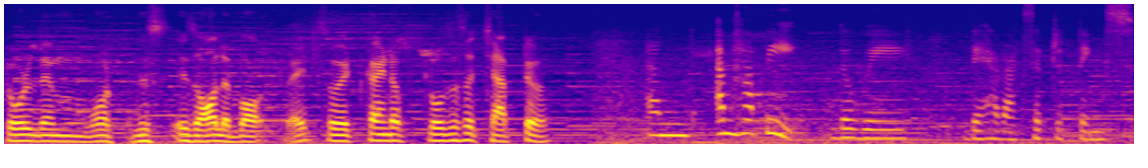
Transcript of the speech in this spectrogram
told them what this is all about, right? So it kind of closes a chapter. And I'm happy the way they have accepted things.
